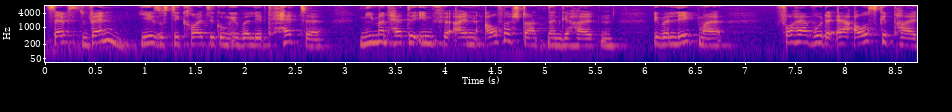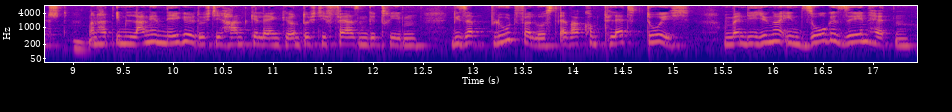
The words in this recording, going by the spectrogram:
selbst wenn Jesus die Kreuzigung überlebt hätte, niemand hätte ihn für einen Auferstandenen gehalten. Überleg mal, Vorher wurde er ausgepeitscht. Man hat ihm lange Nägel durch die Handgelenke und durch die Fersen getrieben. Dieser Blutverlust, er war komplett durch. Und wenn die Jünger ihn so gesehen hätten,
